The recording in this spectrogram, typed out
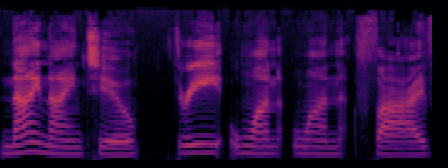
992 3115.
